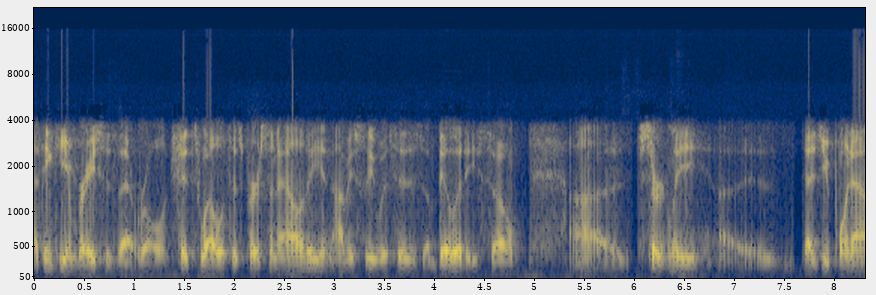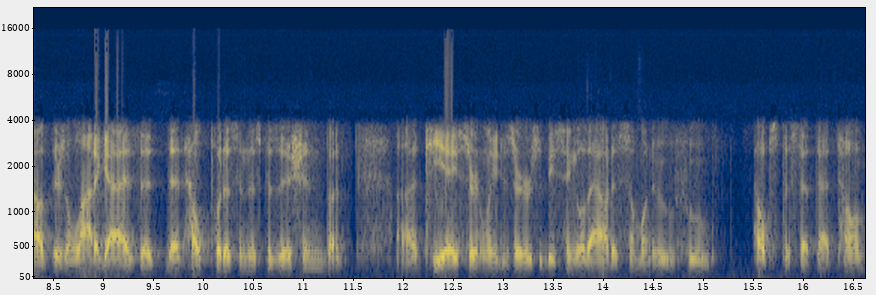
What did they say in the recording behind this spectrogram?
I think he embraces that role. It fits well with his personality and obviously with his ability. So uh, certainly, uh, as you point out, there's a lot of guys that that help put us in this position, but uh, TA certainly deserves to be singled out as someone who who helps to set that tone.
